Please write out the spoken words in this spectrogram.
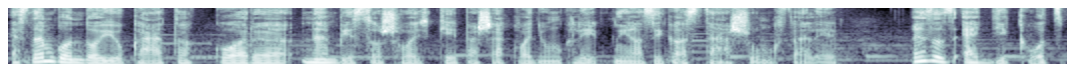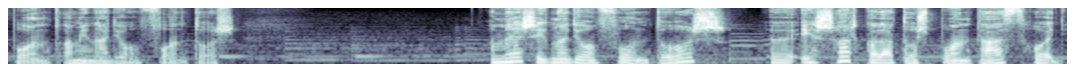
ezt nem gondoljuk át, akkor nem biztos, hogy képesek vagyunk lépni az igaztásunk felé. Ez az egyik kocpont, ami nagyon fontos. A másik nagyon fontos és sarkalatos pont az, hogy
